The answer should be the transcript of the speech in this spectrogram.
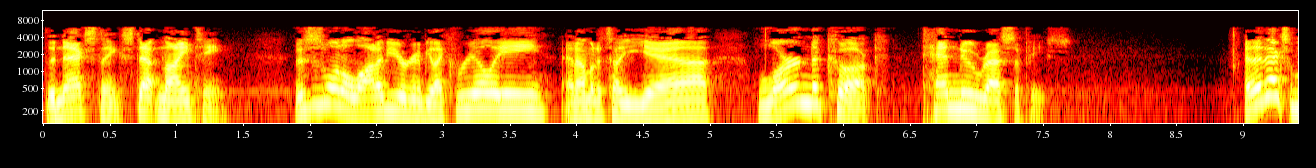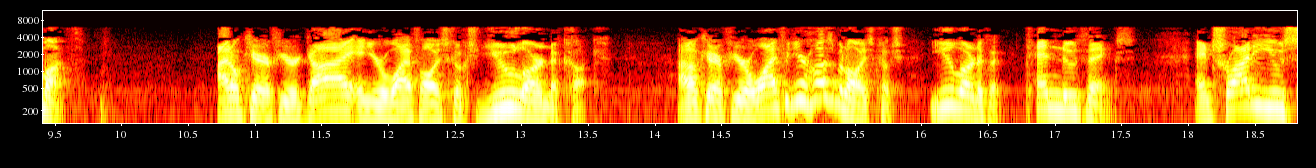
the next thing, step 19. This is one a lot of you are going to be like, really? And I'm going to tell you, yeah. Learn to cook 10 new recipes. In the next month. I don't care if you're a guy and your wife always cooks. You learn to cook. I don't care if you're a wife and your husband always cooks. You learn to cook. 10 new things. And try to use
